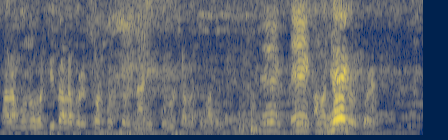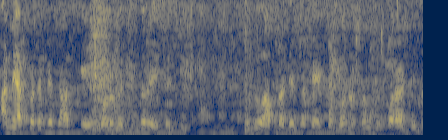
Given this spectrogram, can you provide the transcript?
সারা মনোহর দ্বীপ এলাকার সর্বস্তরের নারী পুরুষ আমাকে ভালোবাসে। আমাকে আদর করেন আমি আপনাদের কাছে আজকে এই গরমের ভিতরে এসেছি। শুধু আপনাদের সাথে একটা গণসংযোগ করার জন্য।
